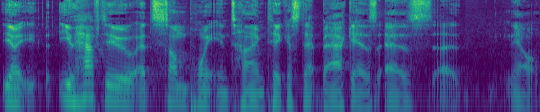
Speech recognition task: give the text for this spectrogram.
you know, you- you have to at some point in time take a step back as as uh, you know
